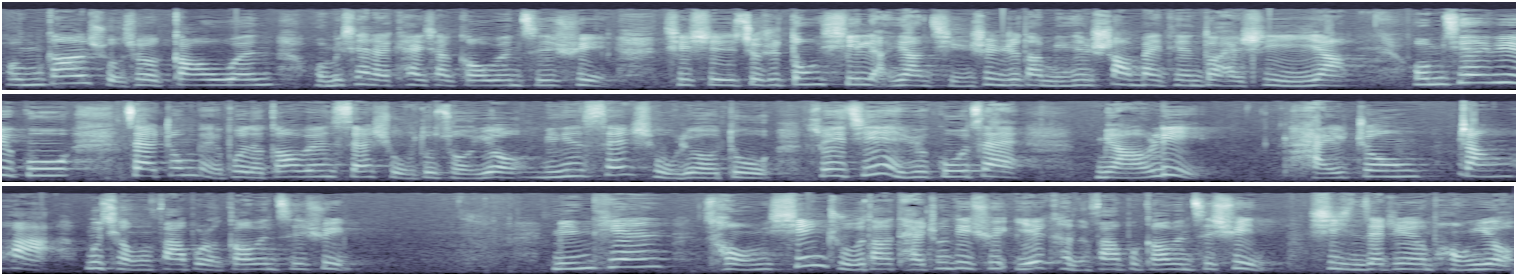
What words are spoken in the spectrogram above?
我们刚刚所说的高温，我们先来看一下高温资讯，其实就是东西两样情，甚至到明天上半天都还是一样。我们今天预估。在中北部的高温三十五度左右，明天三十五六度，所以今天也预估在苗栗、台中、彰化，目前我们发布了高温资讯。明天从新竹到台中地区也可能发布高温资讯。提醒在这边的朋友，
